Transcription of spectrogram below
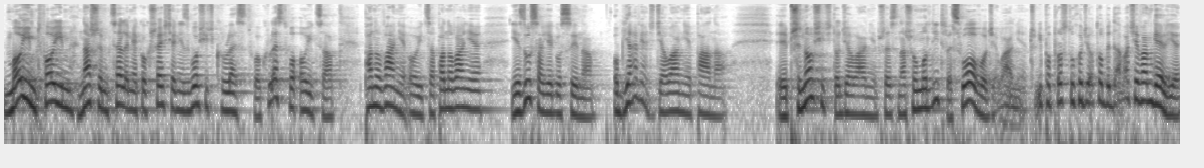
Moim, Twoim, naszym celem jako chrześcijan jest głosić królestwo, królestwo Ojca, panowanie Ojca, panowanie Jezusa, Jego Syna, objawiać działanie Pana, y, przynosić to działanie przez naszą modlitwę, słowo, działanie. Czyli po prostu chodzi o to, by dawać Ewangelię.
